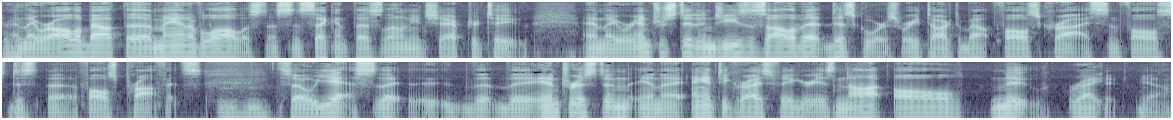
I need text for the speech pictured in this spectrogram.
right. and they were all about the man of lawlessness in Second Thessalonians chapter two, and they were interested in Jesus' Olivet discourse where he talked about false Christs and false uh, false prophets. Mm-hmm. So yes, the, the the interest in in an Antichrist figure is not all all new. Right. Yeah.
